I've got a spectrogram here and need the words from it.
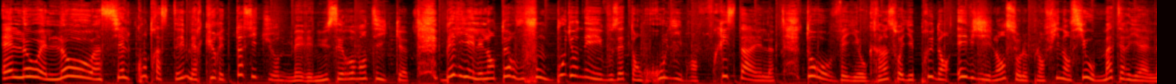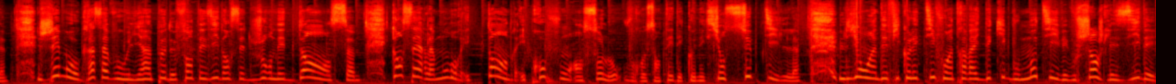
Hello, hello Un ciel contrasté, Mercure est taciturne, mais Vénus est romantique. Bélier, les lenteurs vous font bouillonner, vous êtes en roue libre, en freestyle. Taureau, veillez au grain, soyez prudent et vigilant sur le plan financier ou matériel. Gémeaux, grâce à vous, il y a un peu de fantaisie dans cette journée dense. Cancer, l'amour est tendre et profond en solo, vous ressentez des connexions subtiles. Lion, un défi collectif ou un travail d'équipe vous motive et vous change les idées.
